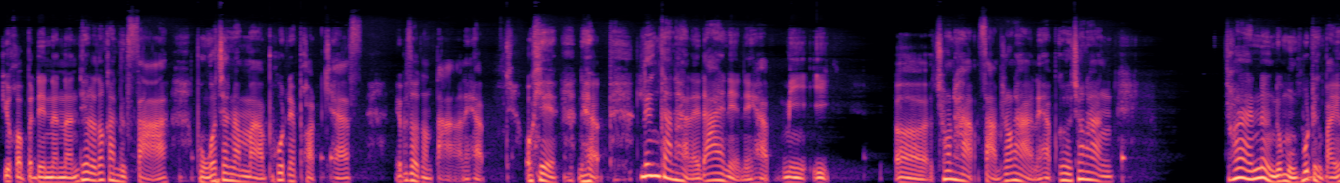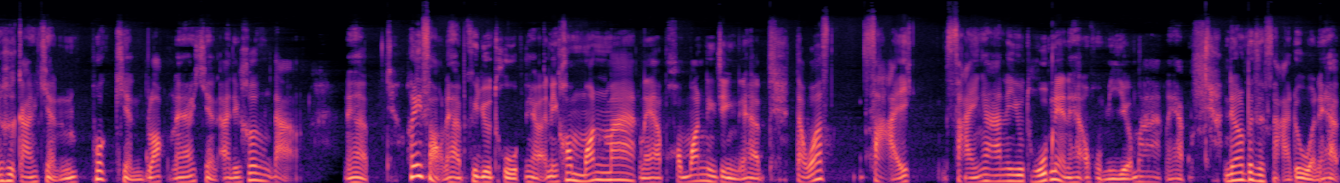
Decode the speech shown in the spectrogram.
เกี่ยวกับประเด็นนั้นๆ ที่เราต้องการศึกษา ผมก็จะนำมาพูดในพอดแคสต์ episode ต่างๆนะครับ โอเคนะครับ เรื่องการหารายได้เนี่ยนะครับมีอีกเอ่อช่องทางสามช่องทางนะครับก็คือช่องทางช่องทางหนึ่งที่ผมพูดถึงไปก็คือการเขียนพวกเขียนบล็อกนะฮะเขียน article ต่าง นะครับข้อที่สองนะครับคือ YouTube นะครับอันนี้ common มากนะครับ common จริงๆนะครับแต่ว่าสายสายงานใน YouTube เนี่ยนะฮะโอ้โหมีเยอะมากนะครับเดี๋ยวเราไปศึกษาดูนะครับ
